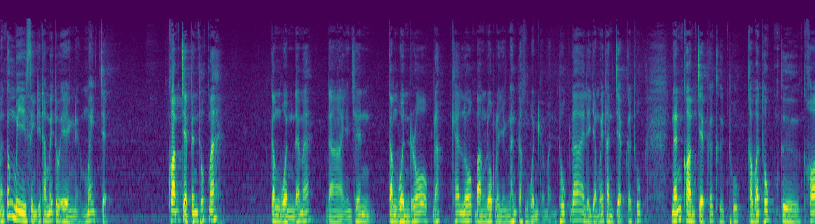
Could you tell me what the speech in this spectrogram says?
มันต้องมีสิ่งที่ทำให้ตัวเองเนี่ยไม่เจ็บ ความเจ็บเป็นทุกข์ไหมกังวลได้ไหมได้อย่างเช่น กังวลโรคนะแค่โรคบางโรคเรายังนั้นกังวลกับมันทุกข์ได้เลยยังไม่ทันเจ็บก็ทุกข์นั้นความเจ็บก็คือทุกข์คำว่าทุกข์คือข้อ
